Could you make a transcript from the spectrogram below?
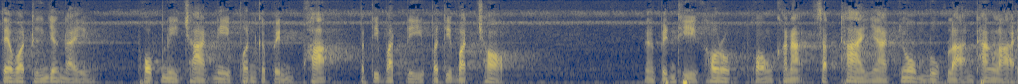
แต่ว่าถึงยังไงพบนี่ชาตินี่เพิ่นก็เป็นพระปฏิบัติดีปฏิบัติชอบ เป็นที่เคารพของคณะศรัทธาญาติโยมลูกหลานทั้งหลาย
